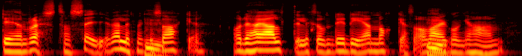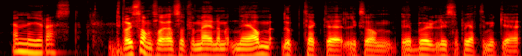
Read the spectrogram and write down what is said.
det är en röst som säger väldigt mycket Mm. saker. Och det har jag alltid liksom, det är det jag knockas av varje Mm. gång jag har en, en ny röst. Det var ju samma sak alltså för mig när, jag upptäckte, liksom, jag började lyssna på jättemycket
